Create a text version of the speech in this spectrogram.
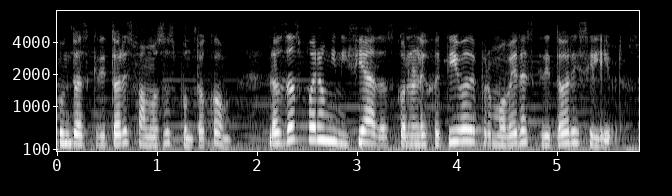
junto a escritoresfamosos.com. Los dos fueron iniciados con el objetivo de promover a escritores y libros.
